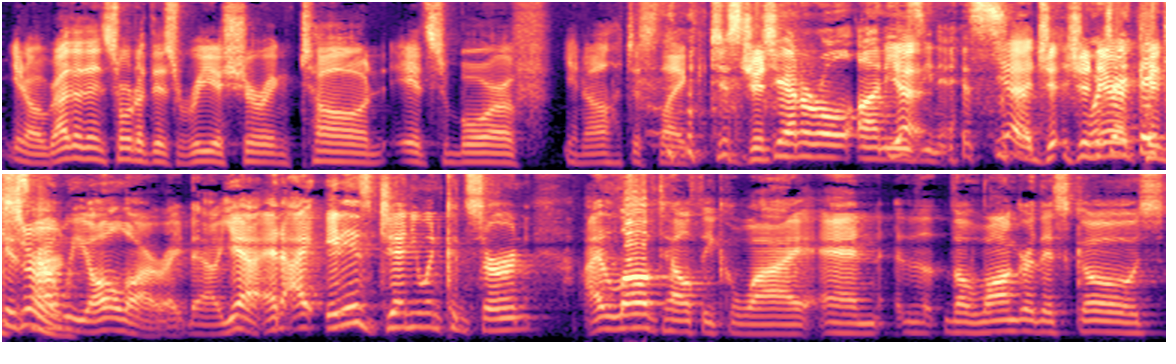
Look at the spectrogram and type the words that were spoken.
you know, rather than sort of this reassuring tone, it's more of you know, just like just gen- general uneasiness. Yeah, yeah g- generic which I think concern. is how we all are right now. Yeah, and I it is genuine concern I loved healthy Kawhi, and the, the longer this goes,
